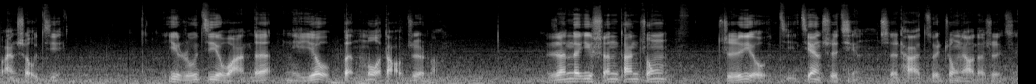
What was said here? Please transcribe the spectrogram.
玩手机，一如既往的你又本末倒置了。人的一生当中。只有几件事情是他最重要的事情。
